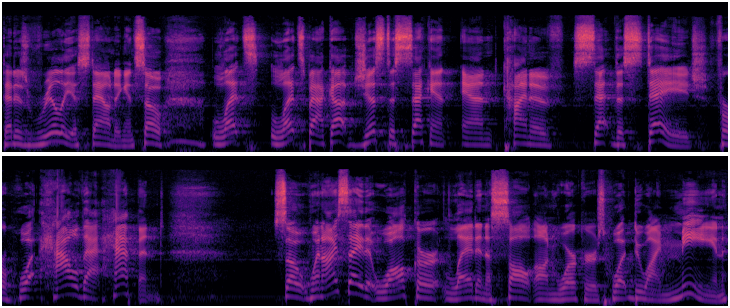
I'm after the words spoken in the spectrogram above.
That is really astounding. And so let's let's back up just a second and kind of set the stage for what how that happened. So when I say that Walker led an assault on workers, what do I mean?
